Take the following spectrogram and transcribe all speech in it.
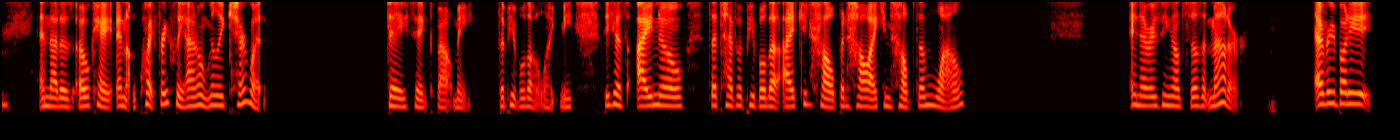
Mm. And that is okay. And quite frankly, I don't really care what they think about me. The people don't like me because I know the type of people that I can help and how I can help them well. And everything else doesn't matter. Mhm. Everybody,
